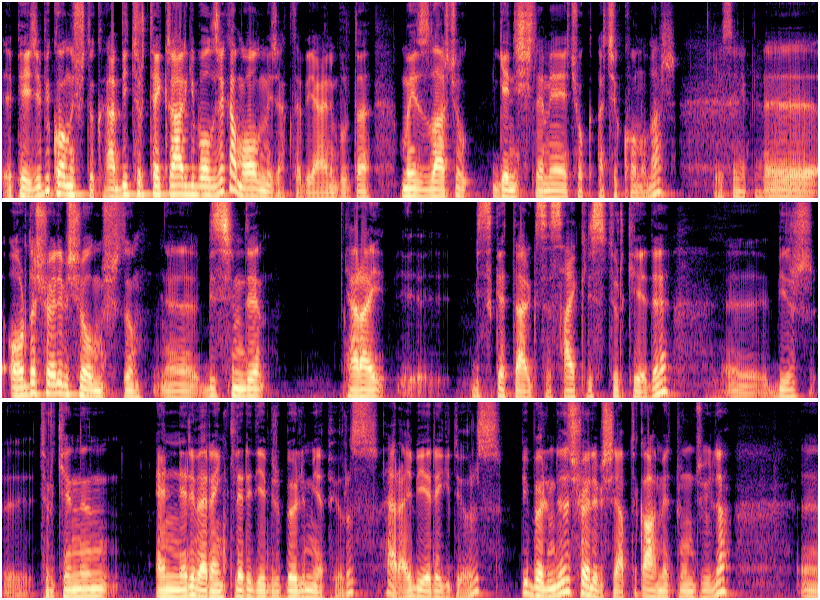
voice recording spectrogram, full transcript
e, epeyce bir konuştuk. Yani bir tür tekrar gibi olacak ama olmayacak tabii yani burada mevzular çok genişlemeye çok açık konular. Kesinlikle. Ee, orada şöyle bir şey olmuştu. Ee, biz şimdi her ay e, bisiklet dergisi Cyclist Türkiye'de bir e, Türkiye'nin enleri ve renkleri diye bir bölüm yapıyoruz. Her ay bir yere gidiyoruz. Bir bölümde de şöyle bir şey yaptık Ahmet Mumcu'yla. Ee,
